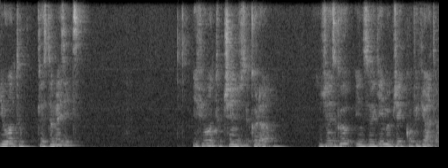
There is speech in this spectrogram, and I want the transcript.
you want to customize it. If you want to change the color, just go in the game object configurator.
